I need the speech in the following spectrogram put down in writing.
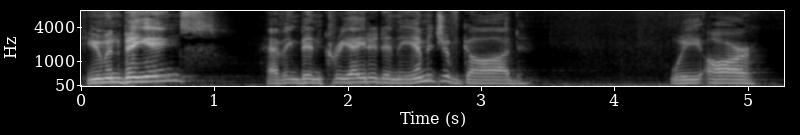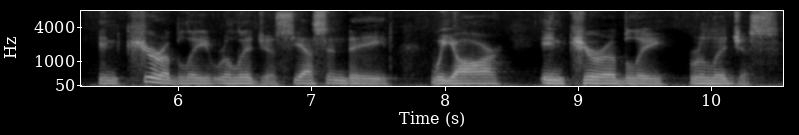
Human beings, having been created in the image of God, we are incurably religious. Yes, indeed, we are incurably religious.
